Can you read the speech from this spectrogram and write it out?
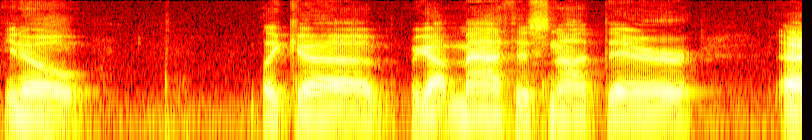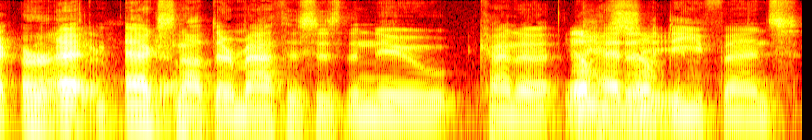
you know, like uh, we got Mathis not there, Eck or not there. X Yeah. not there. Mathis is the new kind of Yep. head of Yep. defense,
